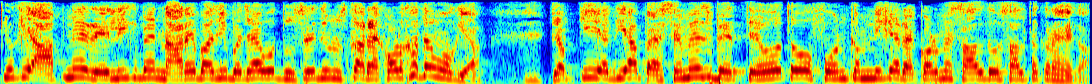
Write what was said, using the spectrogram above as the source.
क्योंकि आपने रैली में नारेबाजी बजाय वो दूसरे दिन उसका रिकॉर्ड खत्म हो गया। जबकि यदि आप एसएमएस भेजते हो तो फ़ोन कंपनी के रिकॉर्ड में साल, दो साल तक रहेगा।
